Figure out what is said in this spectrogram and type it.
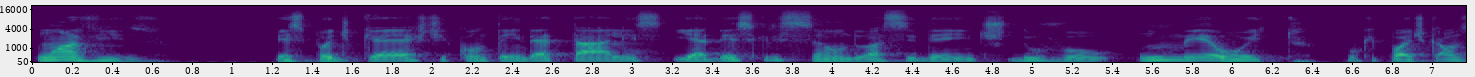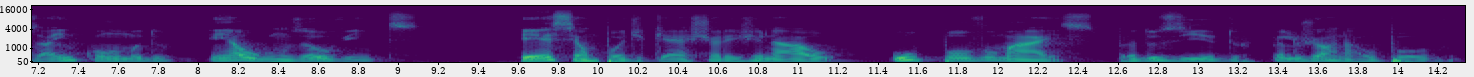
Um aviso: esse podcast contém detalhes e a descrição do acidente do voo 168, o que pode causar incômodo em alguns ouvintes. Esse é um podcast original O Povo Mais, produzido pelo jornal O Povo.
